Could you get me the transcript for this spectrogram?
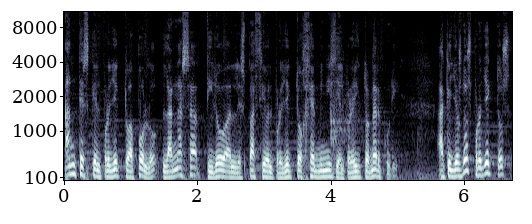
antes que el proyecto Apolo, la NASA tiró al espacio el proyecto Géminis y el proyecto Mercury. Aquellos dos proyectos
